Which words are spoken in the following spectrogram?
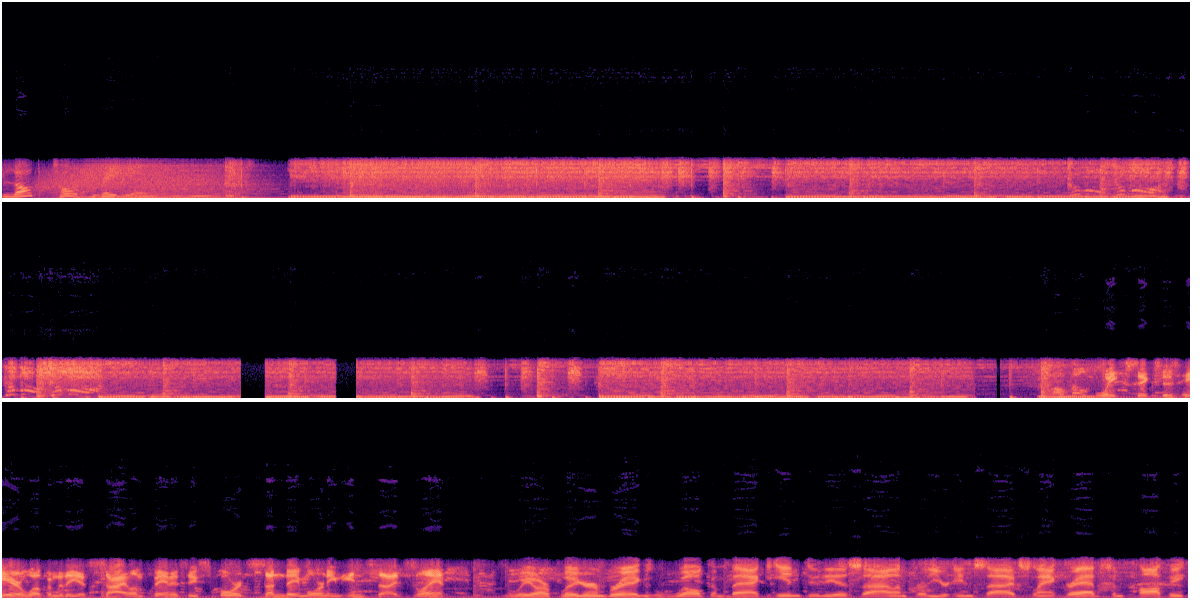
Blog Talk Radio. Come on, come on, come on, come on! Week six is here. Welcome to the Asylum Fantasy Sports Sunday Morning Inside Slant. We are Fleeger and Briggs. Welcome back into the asylum for your inside slant. Grab some coffee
